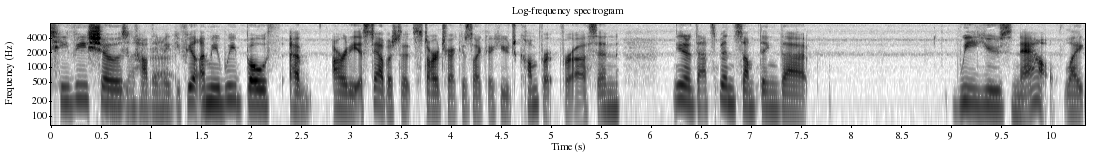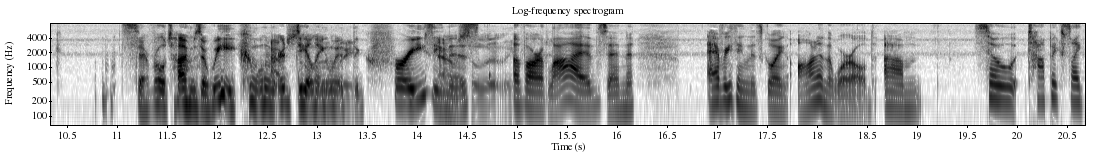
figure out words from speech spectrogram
TV shows and how they that. make you feel. I mean, we both have already established that Star Trek is like a huge comfort for us, and you know that's been something that we use now, like several times a week when we're dealing with the craziness Absolutely. of our lives and everything that's going on in the world. Um, so topics like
